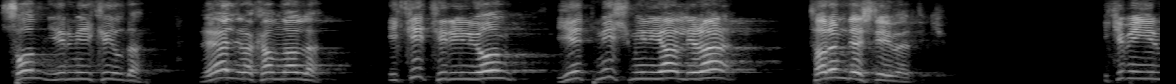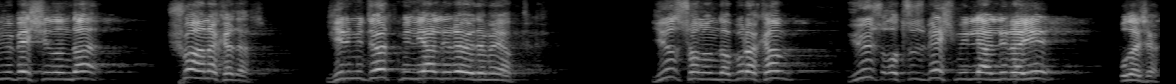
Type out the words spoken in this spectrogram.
son 22 yılda reel rakamlarla 2 trilyon 70 milyar lira tarım desteği verdik. 2025 yılında şu ana kadar 24 milyar lira ödeme yaptık. Yıl sonunda bu rakam 135 milyar lirayı bulacak.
